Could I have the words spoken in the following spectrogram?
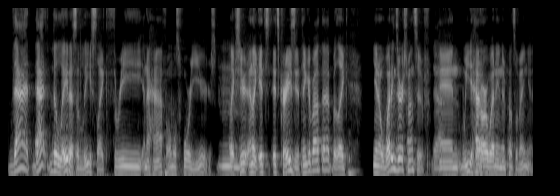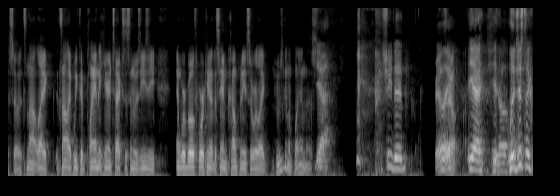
that that delayed us at least like three and a half, almost four years. Like, ser- and like it's it's crazy to think about that, but like you know, weddings are expensive, Yeah. and we had our wedding in Pennsylvania, so it's not like it's not like we could plan it here in Texas and it was easy. And we're both working at the same company, so we're like, who's gonna plan this? yeah. She did. Really? So, yeah, She's it- logistic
